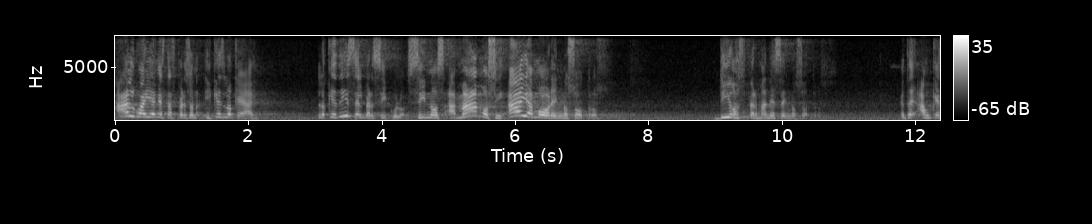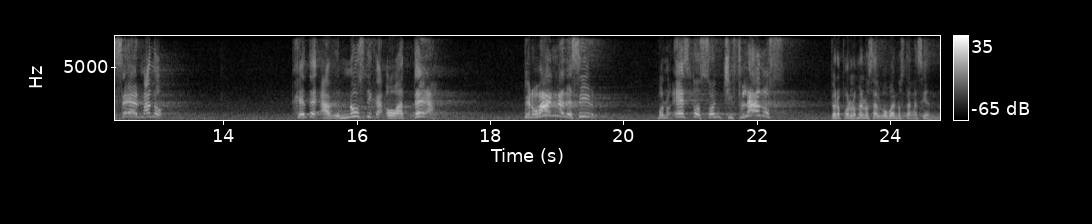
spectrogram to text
algo hay en estas personas. ¿Y qué es lo que hay? Lo que dice el versículo, si nos amamos, y hay amor en nosotros, Dios permanece en nosotros. Entonces, aunque sea hermano, gente agnóstica o atea, pero van a decir, bueno, estos son chiflados, pero por lo menos algo bueno están haciendo.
